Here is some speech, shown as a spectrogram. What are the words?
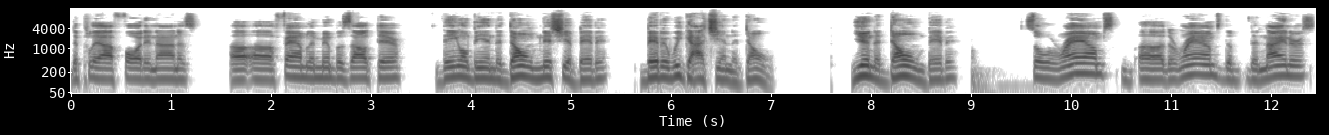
to play our 49ers uh, uh, family members out there. They gonna be in the dome this year, baby. Baby, we got you in the dome. You're in the dome, baby. So Rams, uh, the Rams, the the Niners,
